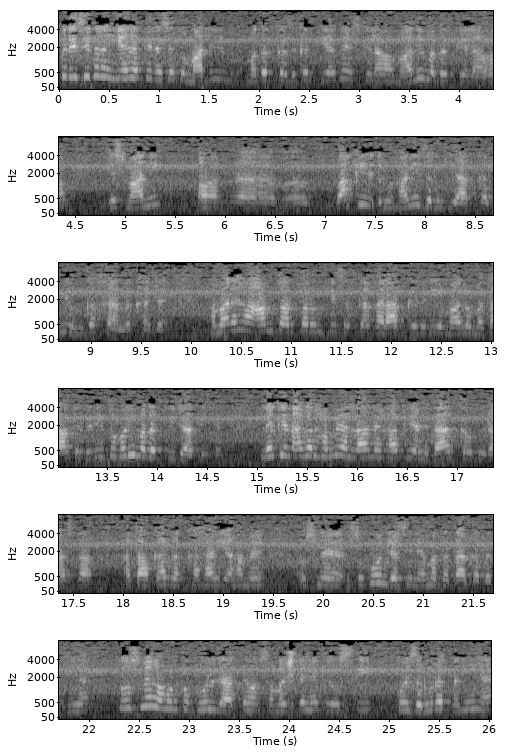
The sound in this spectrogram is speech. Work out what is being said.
پھر اسی طرح یہ ہے کہ جیسے کہ مالی مدد کا ذکر کیا گیا، اس کے علاوہ مالی مدد کے علاوہ جسمانی اور باقی روحانی ضروریات کا بھی ان کا خیال رکھا جائے۔ ہمارے ہاں عام طور پر ان کی صدقہ خیرات کے ذریعے، مال و متا کے ذریعے تو بڑی مدد کی جاتی ہے۔ لیکن اگر ہمیں اللہ نے حق یا ہدایت کا کوئی راستہ عطا کر رکھا ہے یا ہمیں اس نے سکون جیسی نعمت عطا کر رکھی ہے، تو اس میں ہم ان کو بھول جاتے ہیں اور سمجھتے ہیں کہ اس کی کوئی ضرورت نہیں ہے۔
